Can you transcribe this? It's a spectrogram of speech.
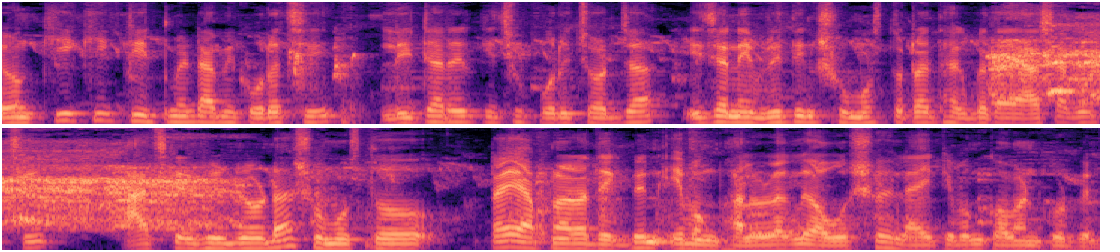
এবং কি কি ট্রিটমেন্ট আমি করেছি লিটারের কিছু পরিচর্যা ইচ অ্যান্ড এভরিথিং সমস্তটাই থাকবে তাই আশা করছি আজকের ভিডিওটা সমস্তটাই আপনারা দেখবেন এবং ভালো লাগলে অবশ্যই লাইক এবং কমেন্ট করবেন।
